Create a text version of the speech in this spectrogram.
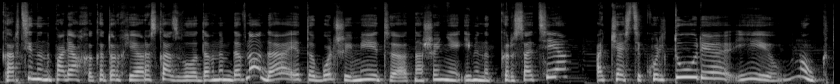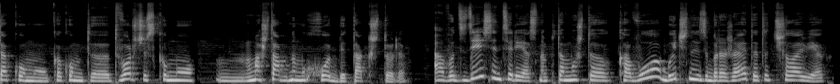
Картины на полях, о которых я рассказывала давным-давно, да, это больше имеет отношение именно к красоте, отчасти к культуре и ну, к такому какому-то творческому масштабному хобби, так что ли. А вот здесь интересно, потому что кого обычно изображает этот человек?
